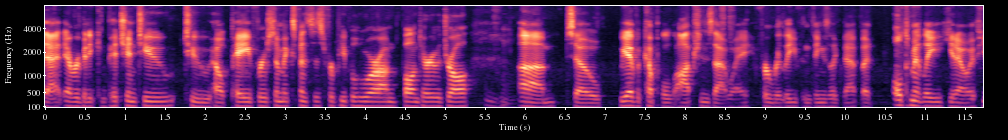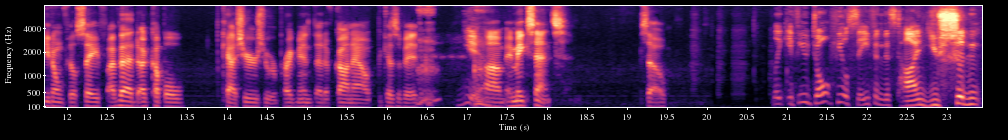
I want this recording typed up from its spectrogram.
that everybody can pitch into to help pay for some expenses for people who are on voluntary withdrawal. Um, so we have a couple options that way for relief and things like that. But ultimately, you know, if you don't feel safe, I've had a couple cashiers who are pregnant that have gone out because of it. Yeah. Um, it makes sense. So like if you don't feel safe in this time, you shouldn't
